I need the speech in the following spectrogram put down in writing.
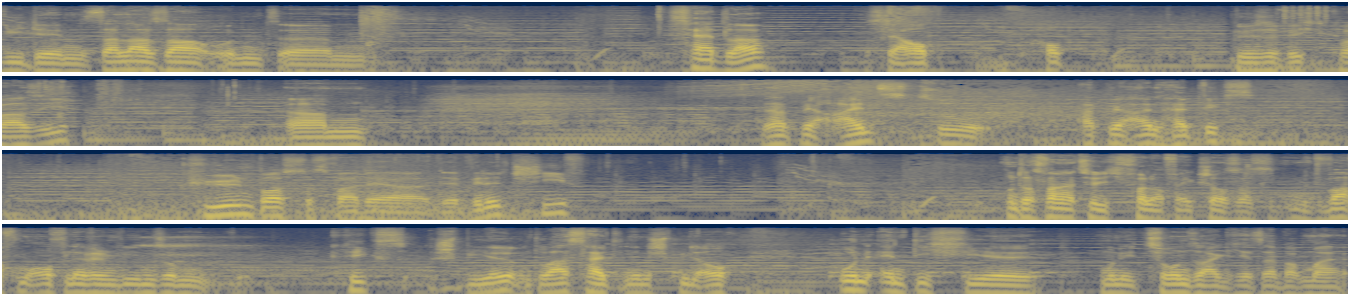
Wie den Salazar und ähm, Sadler. Das ist der Haupt, Hauptbösewicht quasi. Ähm, dann hatten wir eins zu. hatten wir einen halbwegs kühlen Boss, das war der, der Village Chief. Und das war natürlich voll auf Action aus, mit Waffen aufleveln wie in so einem Kriegsspiel und du hast halt in dem Spiel auch unendlich viel Munition, sage ich jetzt einfach mal,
